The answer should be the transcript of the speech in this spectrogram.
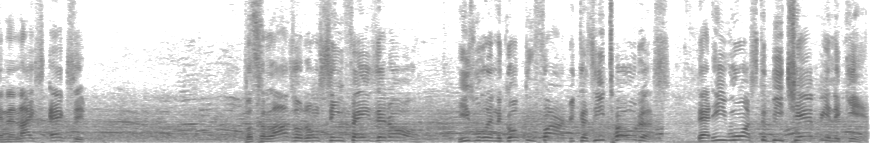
And a nice exit But Collazo don't seem phased at all. He's willing to go through fire because he told us that he wants to be champion again.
